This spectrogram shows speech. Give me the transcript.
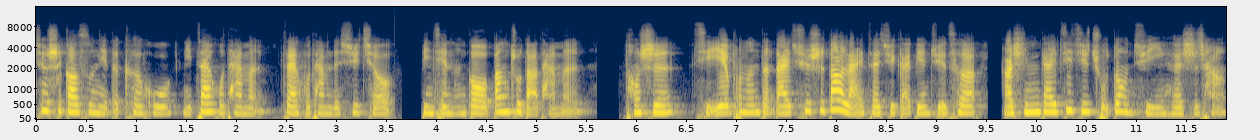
就是告诉你的客户你在乎他们，在乎他们的需求，并且能够帮助到他们。同时，企业不能等待趋势到来再去改变决策，而是应该积极主动去迎合市场。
